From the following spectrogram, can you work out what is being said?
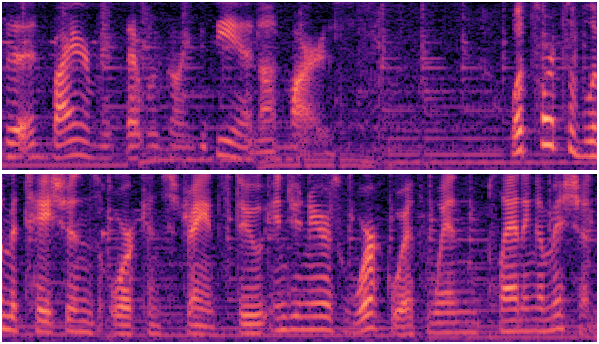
the environment that we're going to be in on Mars. What sorts of limitations or constraints do engineers work with when planning a mission?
